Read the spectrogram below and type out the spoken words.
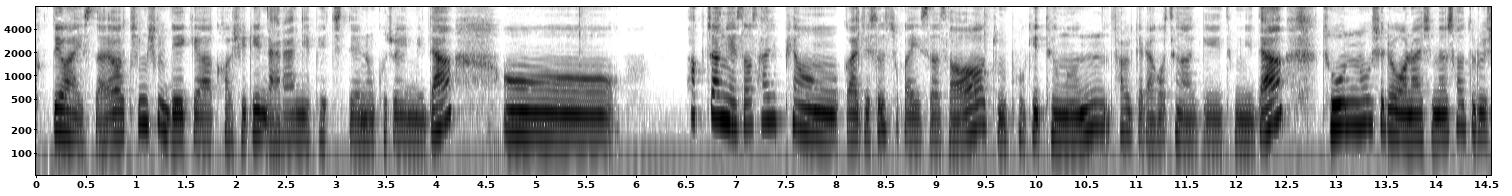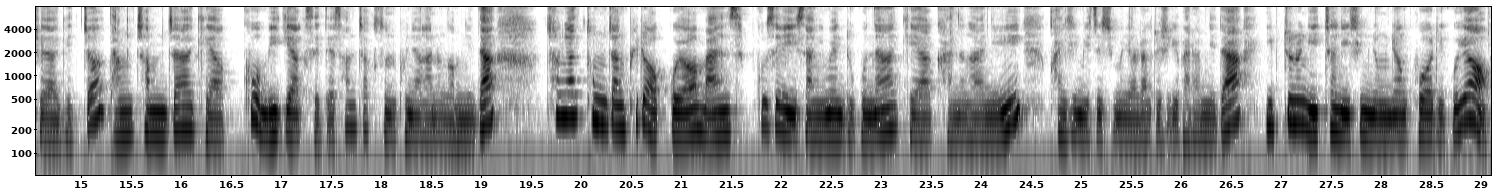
극대화했어요. 침실 4개와 거실이 나란히 배치되는 구조입니다. 어, 확장해서 40평까지 쓸 수가 있어서 좀 보기 드문 설계라고 생각이 듭니다. 좋은 호실을 원하시면 서두르셔야겠죠. 당첨자 계약 후 미계약 세대 선착순 분양하는 겁니다. 청약 통장 필요 없고요. 만 19세 이상이면 누구나 계약 가능하니 관심 있으시면 연락 주시기 바랍니다. 입주는 2026년 9월이고요.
